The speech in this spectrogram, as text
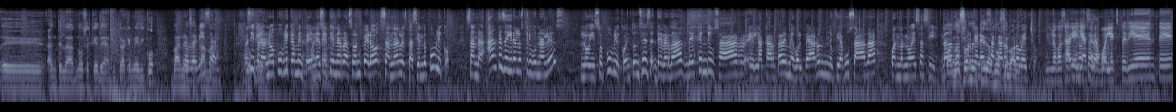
eh, ante la no sé qué de arbitraje médico, van a esa revisan. cámara. Pues sí, pero no públicamente. Es En eso tema. tiene razón, pero Sandra lo está haciendo público. Sandra, antes de ir a los tribunales, lo hizo público. Entonces, de verdad, dejen de usar eh, la carta de me golpearon, fui abusada, cuando no es así. Nada Cuando más por querer mentiras, no sacar un vale. provecho. Y luego o sea, Ahí no ella estoy se robó el expediente.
